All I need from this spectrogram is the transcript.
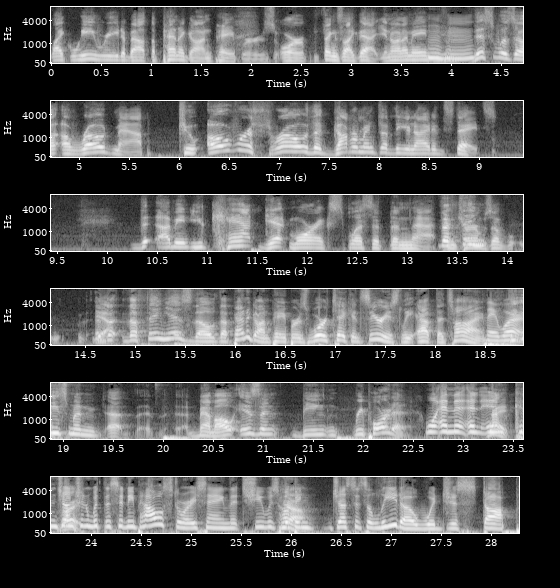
like we read about the Pentagon Papers or things like that. You know what I mean? This was a, a roadmap to overthrow the government of the United States. Th- I mean, you can't get more explicit than that The in thing- terms of. Yeah. The, the thing is, though, the Pentagon Papers were taken seriously at the time. They were. The Eastman uh, memo isn't being reported. Well, and and in Right, conjunction right. with the Sidney Powell story, saying that she was hoping Yeah. Justice Alito would just stop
